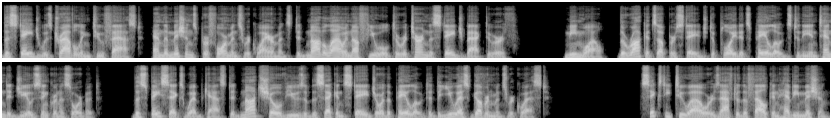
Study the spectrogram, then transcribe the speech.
The stage was traveling too fast, and the mission's performance requirements did not allow enough fuel to return the stage back to Earth. Meanwhile, the rocket's upper stage deployed its payloads to the intended geosynchronous orbit. The SpaceX webcast did not show views of the second stage or the payload at the US government's request. 62 hours after the Falcon Heavy mission,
